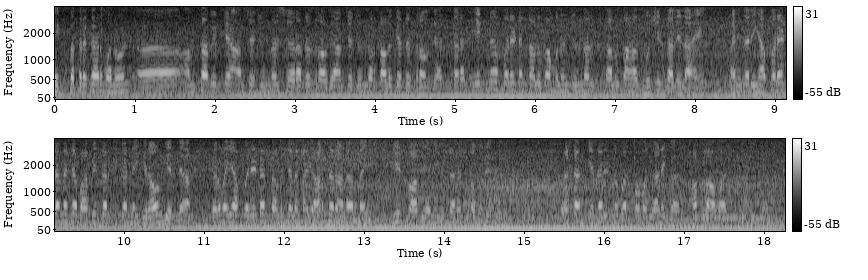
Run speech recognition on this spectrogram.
एक पत्रकार म्हणून आमचा बिबट्या आमच्या जुन्नर शहरातच राहू द्या आमच्या जुन्नर तालुक्यातच राहू द्या. कारण एकमेव पर्यटन तालुका म्हणून जुन्नर तालुका हा घोषित झालेला आहे. आणि जर ह्या पर्यटनाच्या बाबी जर तिकडनं हिरावून घेतल्या तर मग या पर्यटन तालुक्याला काही अर्थ राहणार नाही. हीच बाब या निमित्तानं समोर येते. प्रशांत केदारीसोबत पवन गाडेकर आपला आवाज. जुन्नर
